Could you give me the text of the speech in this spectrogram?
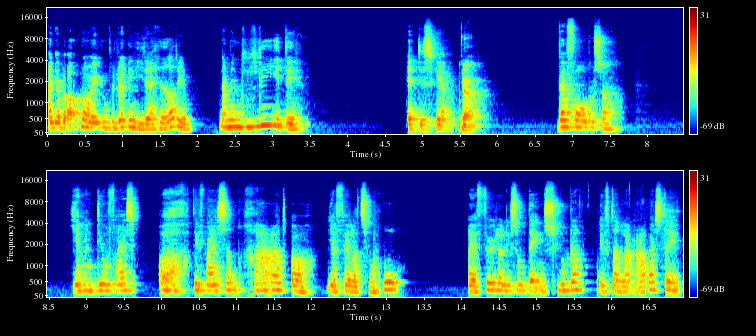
Ej, jeg opnår jo ikke en belønning i det, jeg hader det jo. Nej, men lige i det, at det sker. Ja. Hvad får du så? Jamen det er jo faktisk, åh, det er faktisk sådan rart, og jeg falder til ro. Og jeg føler ligesom dagen slutter efter en lang arbejdsdag.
